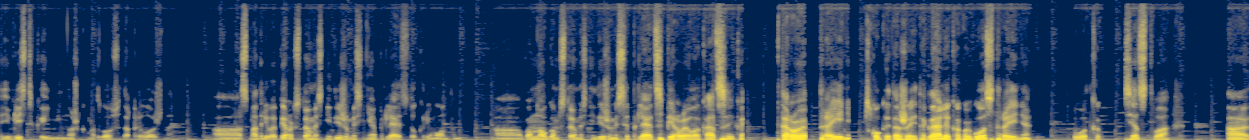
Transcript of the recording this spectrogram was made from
эвристика и немножко мозгов сюда приложено. А, смотри, во-первых, стоимость недвижимости не определяется только ремонтом. А, во многом стоимость недвижимости определяется первой локации. Второе — строение, сколько этажей и так далее, какой год строения, вот, как соседство. А,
